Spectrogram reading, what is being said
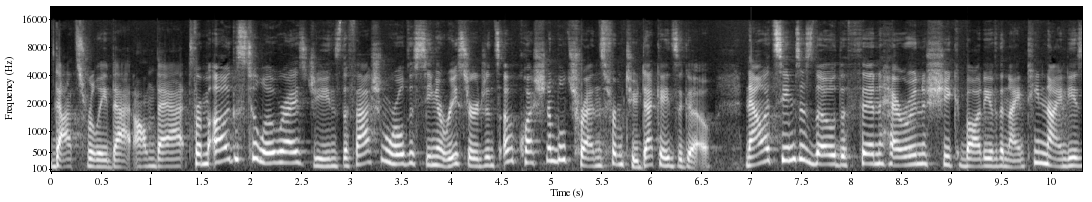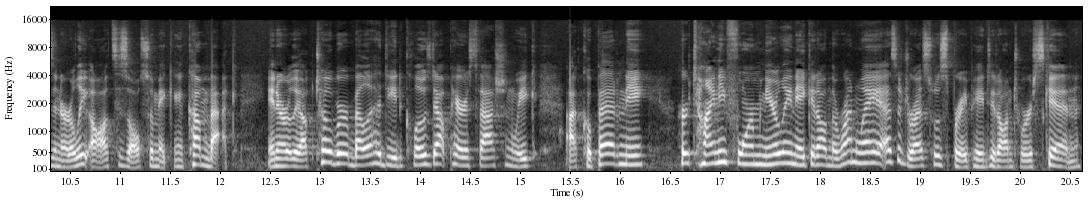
that's really that on that. From Uggs to low-rise jeans, the fashion world is seeing a resurgence of questionable trends from two decades ago. Now it seems as though the thin, heroin chic body of the 1990s and early aughts is also making a comeback. In early October, Bella Hadid closed out Paris Fashion Week at Coperni, her tiny form nearly naked on the runway as a dress was spray painted onto her skin.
